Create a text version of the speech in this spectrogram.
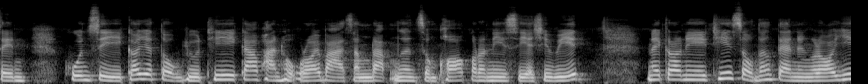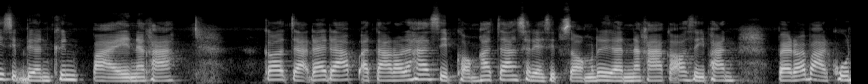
50%คูณ 4 ก็จะตกอยู่ที่ 9,600 บาทสำหรับเงินสงเคราะห์กรณีเสียชีวิต ในกรณีที่ส่งตั้งแต่ 120 เดือนขึ้นไปนะคะ ก็จะได้รับอัตราร้อยละ50 ของค่าจ้างเฉลี่ย 12 เดือนนะคะ ก็เอา 4,800 บาทคูณ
